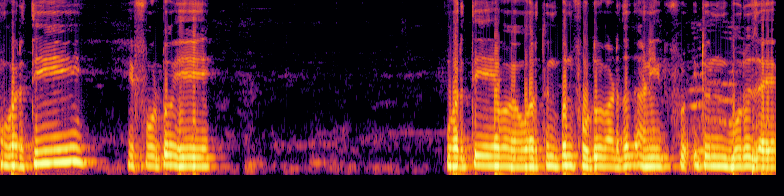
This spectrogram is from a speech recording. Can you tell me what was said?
वरती हे फोटो हे वरती हे बघा वरतून पण फोटो काढतात आणि इथून बुरुज आहे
